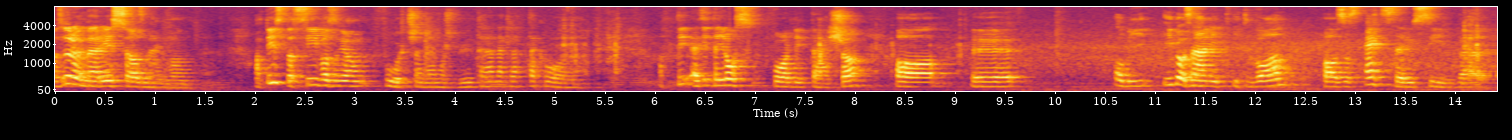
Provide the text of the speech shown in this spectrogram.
Az örömmel része az megvan. A tiszta szív az olyan furcsa, mert most bűntelenek lettek volna. Ez itt egy rossz fordítása. A, ö, ami igazán itt, itt van, az az egyszerű szívvel.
